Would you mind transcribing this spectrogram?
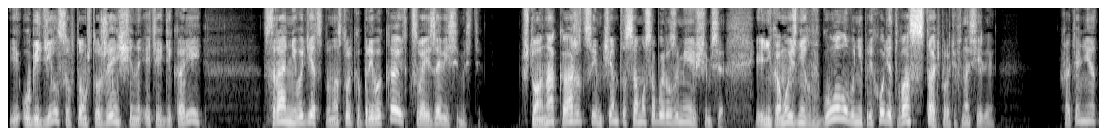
и убедился в том, что женщины этих дикарей — с раннего детства настолько привыкают к своей зависимости, что она кажется им чем-то само собой разумеющимся, и никому из них в голову не приходит восстать против насилия. Хотя нет,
